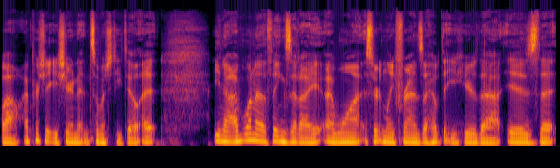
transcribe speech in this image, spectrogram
Wow. I appreciate you sharing it in so much detail. It, you know, one of the things that I, I want, certainly friends, I hope that you hear that is that,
